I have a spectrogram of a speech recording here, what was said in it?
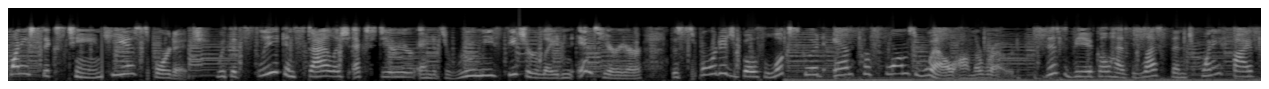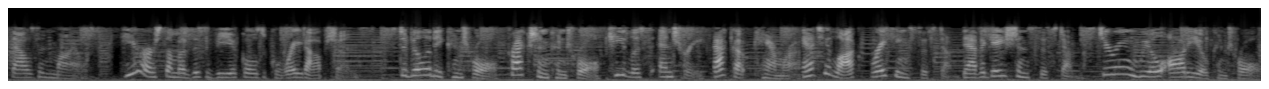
2016 Kia Sportage. With its sleek and stylish exterior and its roomy, feature-laden interior, the Sportage both looks good and performs well on the road. This vehicle has less than 25,000 miles. Here are some of this vehicle's great options. Stability control, traction control, keyless entry, backup camera, anti-lock braking system, navigation system, steering wheel audio controls,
